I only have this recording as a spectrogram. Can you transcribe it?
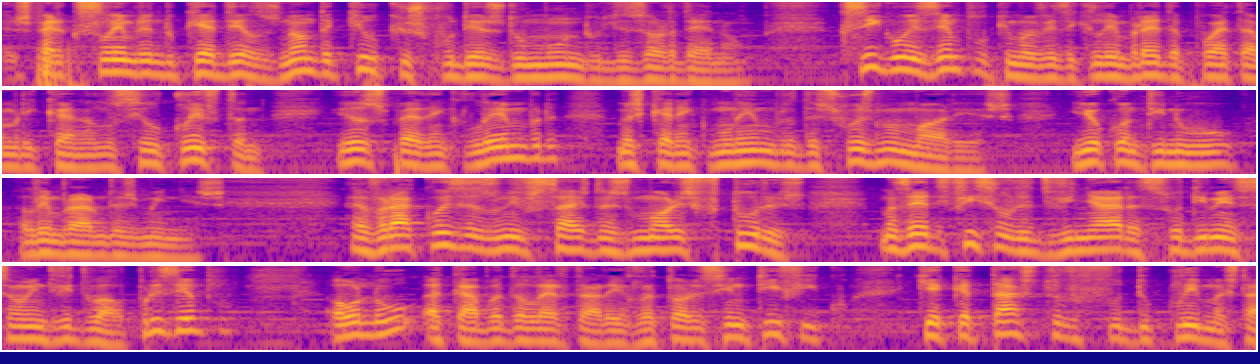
Espero que se lembrem do que é deles, não daquilo que os poderes do mundo lhes ordenam. Que sigam o exemplo que uma vez aqui lembrei da poeta americana Lucille Clifton. Eles pedem que lembre, mas querem que me lembre das suas memórias. E eu continuo a lembrar-me das minhas. Haverá coisas universais nas memórias futuras, mas é difícil adivinhar a sua dimensão individual. Por exemplo, a ONU acaba de alertar em relatório científico que a catástrofe do clima está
